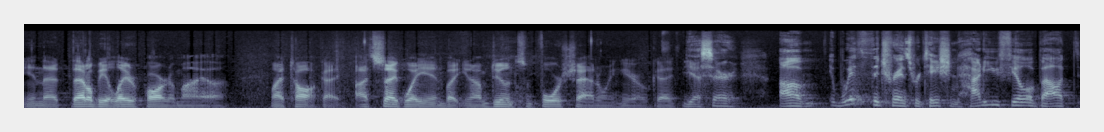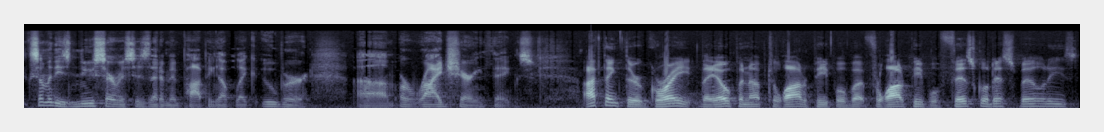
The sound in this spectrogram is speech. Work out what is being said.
And that that'll be a later part of my uh, my talk. I, I segue in, but you know I'm doing some foreshadowing here. Okay. Yes, sir. Um, with the transportation, how do you feel about some of these new services that have been popping up, like Uber um, or ride sharing things? I think they're great. They open up to a lot of people, but for a lot of people with physical disabilities,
